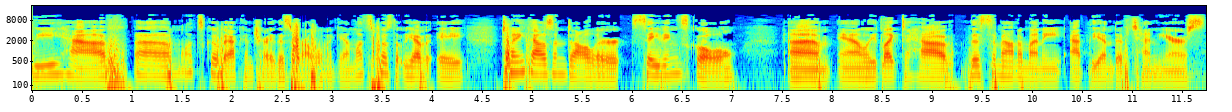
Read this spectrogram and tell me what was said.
we have, um, let's go back and try this problem again. Let's suppose that we have a $20,000 savings goal, um, and we'd like to have this amount of money at the end of 10 years.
